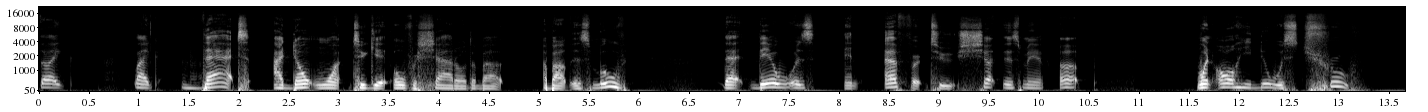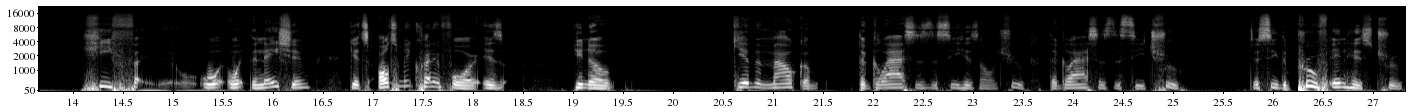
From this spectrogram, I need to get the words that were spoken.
Like, like that I don't want to get overshadowed about about this movie. That there was an effort to shut this man up when all he knew was truth. He what the nation gets ultimate credit for is, you know, giving Malcolm the glasses to see his own truth, the glasses to see truth, to see the proof in his truth,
